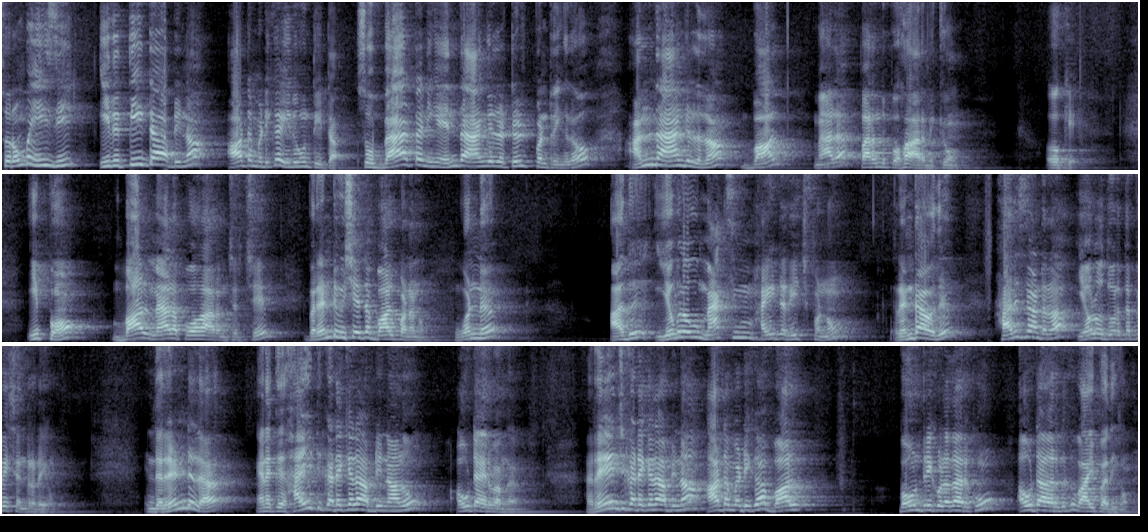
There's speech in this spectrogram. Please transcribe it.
ஸோ ரொம்ப ஈஸி இது தீட்டா அப்படின்னா ஆட்டோமேட்டிக்காக இதுவும் தீட்டா ஸோ பேட்டை நீங்கள் எந்த ஆங்கிளில் டில்ட் பண்ணுறீங்களோ அந்த ஆங்கிளில் தான் பால் மேலே பறந்து போக ஆரம்பிக்கும். ஓகே இப்போ பால் மேலே போக ஆரம்பிச்சிருச்சு. இப்போ ரெண்டு விஷயத்த பால் பண்ணணும். ஒன்று அது எவ்வளவு மேக்ஸிமம் ஹைட்டை ரீச் பண்ணும். ரெண்டாவது ஹரிசாண்டலாக எவ்வளோ தூரத்தை போய் சென்றடையும். இந்த ரெண்டில் எனக்கு ஹைட் கிடைக்கல அப்படின்னாலும் அவுட் ஆயிடுவாங்க ரேஞ்ச் கிடைக்கல அப்படின்னா ஆட்டோமேட்டிக்காக பால் பவுண்ட்ரிக்குள்ளே தான் இருக்கும். அவுட் ஆகிறதுக்கு வாய்ப்பு அதிகம்.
